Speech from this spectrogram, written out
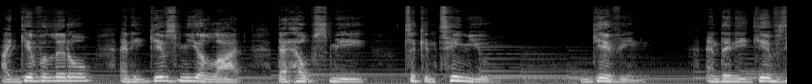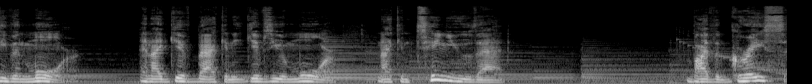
I give a little, and He gives me a lot that helps me to continue giving. And then He gives even more. And I give back, and He gives even more and I continue that by the grace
